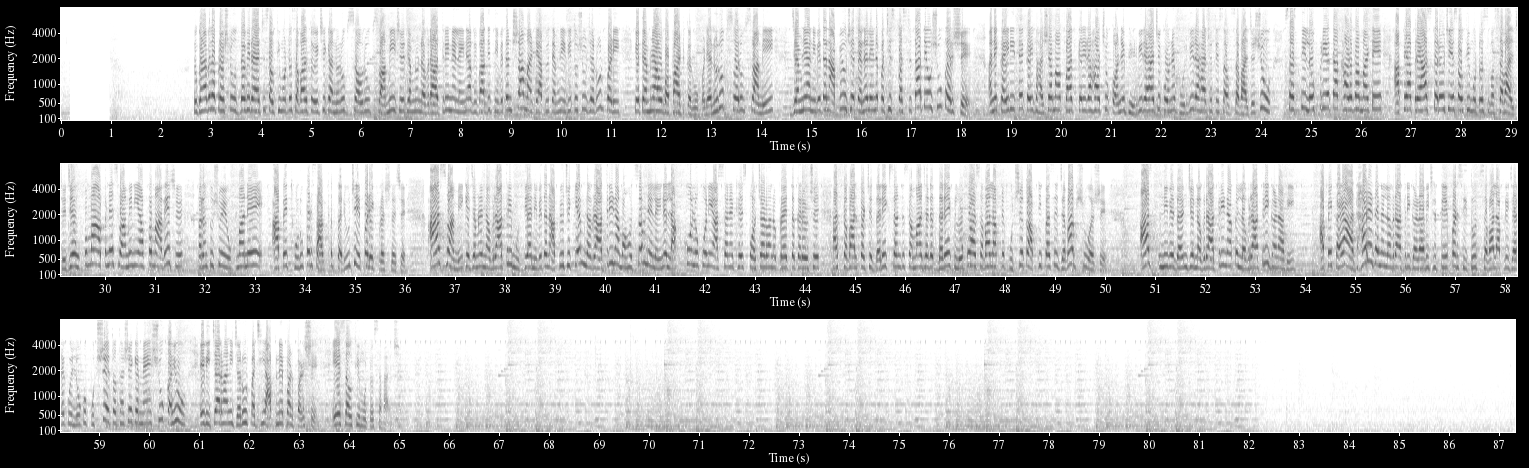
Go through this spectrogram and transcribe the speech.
તો ઘણા બધા પ્રશ્નો ઉદ્ભવી રહ્યા છે. સૌથી મોટો સવાલ તો એ છે કે અનુરૂપ સ્વરૂપ સ્વામી છે, જેમનું નવરાત્રીને લઈને આ વિવાદિત નિવેદન શા માટે આપ્યું? તેમને એવી તો શું જરૂર પડી કે તેમણે આવો બફાટ કરવો પડે? અનુરૂપ સ્વરૂપ સ્વામી જેમણે આ નિવેદન આપ્યું છે, તેને લઈને પછી સ્પષ્ટતા તેઓ શું કરશે? અને કઈ રીતે કઈ ભાષામાં વાત કરી રહ્યા છો? કોને ભેળવી રહ્યા છો, કોને ભૂરવી રહ્યા છો? તે સવ- સવાલ છે. શું સસ્તી લોકપ્રિયતા ખાળવા માટે આપે આ પ્રયાસ કર્યો છે? એ સૌથી મોટો સ્વ- સવાલ છે. જે ઉપમા આપને સ્વામીની આપવામાં આવે છે પરંતુ શું એ ઉપમાને આપે થોડું પણ સાર્થક કર્યું છે? એ પણ એક પ્રશ્ન છે. આ સ્વામી કે જેમણે નવરાત્રી મુદ્દે આ નિવેદન આપ્યું છે, કેમ નવરાત્રીના મહોત્સવને લઈને લાખો લોકોની આસ્થાને ઠેસ પહોંચાડવાનો પ્રયત્ન કર્યો છે? આ સવાલ પર છે, દરેક સંત સમાજ અને દરેક લોકો આ સવાલ આપને પૂછશે તો આપની પાસે જવાબ શું હશે? આ નિવેદન જે નવરાત્રીને આપણે લવરાત્રી ગણાવી આપે કયા આધારે તેને નવરાત્રી ગણાવી છે તે પણ સીધો જ સવાલ આપણે જ્યારે કોઈ લોકો પૂછશે તો થશે કે મેં શું કહ્યું એ વિચારવાની જરૂર પછી આપને પણ પડશે. એ સૌથી મોટો સવાલ છે.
